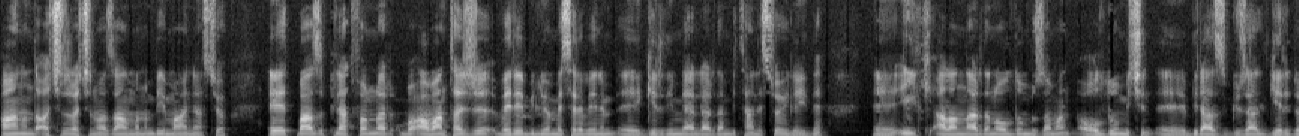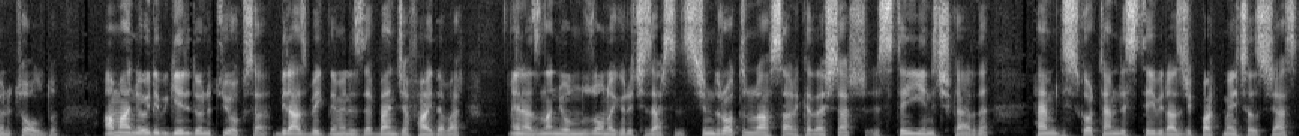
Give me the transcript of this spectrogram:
anında açılır açılmaz almanın bir manası yok. Evet bazı platformlar bu avantajı verebiliyor. Mesela benim e, girdiğim yerlerden bir tanesi öyleydi. E, ilk alanlardan olduğumuz zaman olduğum için e, biraz güzel geri dönütü oldu. Ama hani öyle bir geri dönütü yoksa biraz beklemenizde bence fayda var. En azından yolunuzu ona göre çizersiniz. Şimdi Rotten Roughs arkadaşlar e, siteyi yeni çıkardı. Hem Discord hem de siteyi birazcık bakmaya çalışacağız.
